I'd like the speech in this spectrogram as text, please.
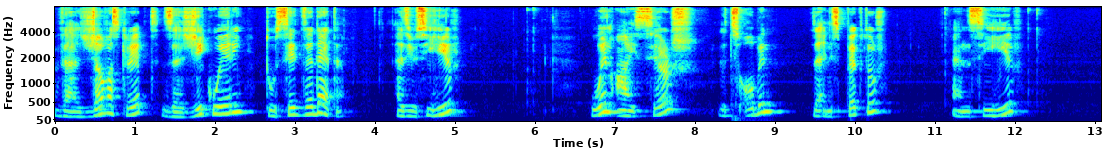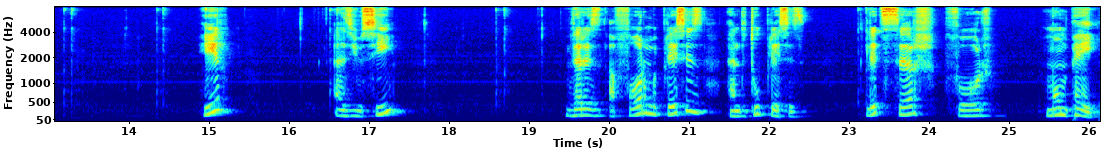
the JavaScript the jQuery to set the data as you see here when I search let's open the inspector and see here. Here as you see there is a form places and two places. Let's search for MonPay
